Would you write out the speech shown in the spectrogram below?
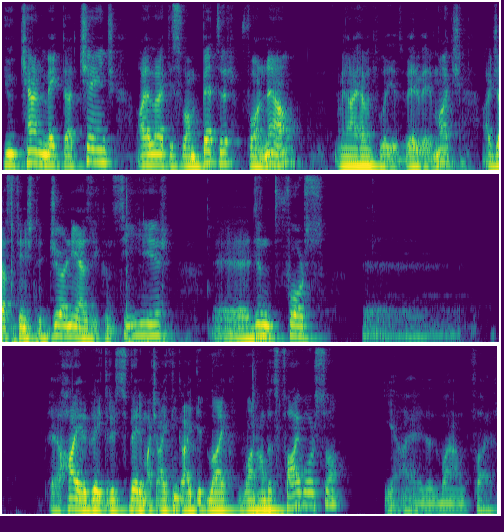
you can make that change. I like this one better for now. I mean i haven't played it very very much. I just finished the journey as you can see here. Uh, didn't force uh, higher grade rifts very much. I think I did like 105 or so. Yeah, I did 105.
